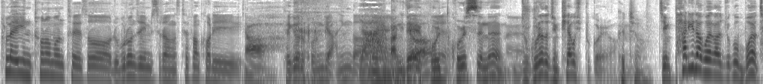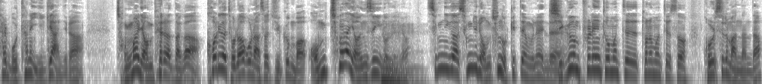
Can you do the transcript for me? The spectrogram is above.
play-in 토너먼트에서 르브론 제임스랑 스테판 커리 아. 대결을 보는 게 아닌가. 야, 네. 근데 골, 네. 골스는 네. 누구라도 지금 피하고 싶을 거예요. 그렇죠. 지금 8위라고 해가지고 뭐잘 못하는 이게 아니라 정말 연패를 하다가 커리가 돌아오고 나서 지금 막 엄청난 연승이거든요. 음. 승리가 승률이 엄청 높기 때문에 네. 지금 play-in 토너먼트 토너먼트에서 골스를 만난다.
